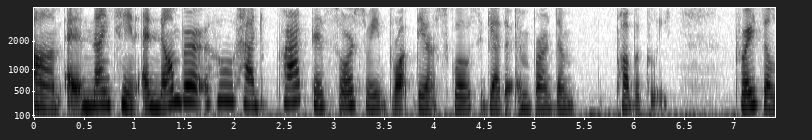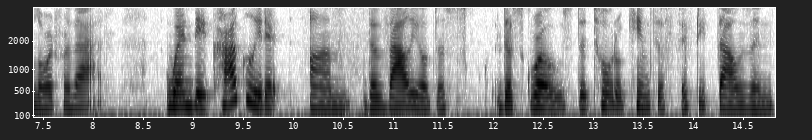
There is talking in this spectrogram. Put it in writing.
Um, at 19, a number who had practiced sorcery brought their scrolls together and burned them publicly. Praise the Lord for that. When they calculated um, the value of the the scrolls, the total came to fifty thousand.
